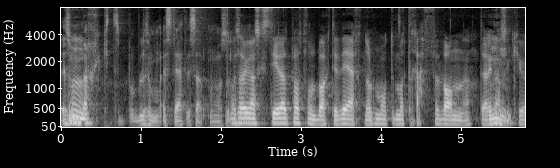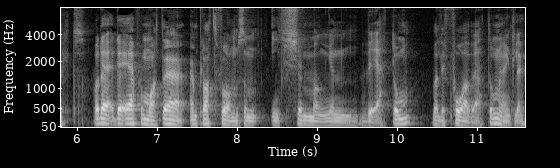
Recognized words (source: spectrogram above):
Det er så mørkt liksom, estetisk sett. Og så er det ganske stilig at plattformen blir aktivert når du på en måte må treffe vannet. Det er Mm. ganske kult. Og det, det er på en måte en plattform som ikke mange vet om. Veldig få vet om, egentlig.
